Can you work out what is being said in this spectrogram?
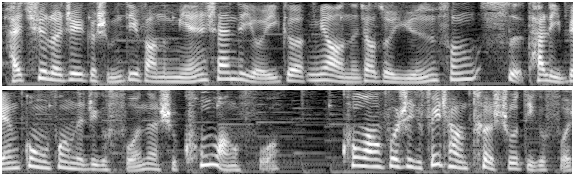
还去了这个什么地方呢？绵山的有一个庙呢，叫做云峰寺，它里边供奉的这个佛呢是空王佛。空王佛是一个非常特殊的一个佛，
